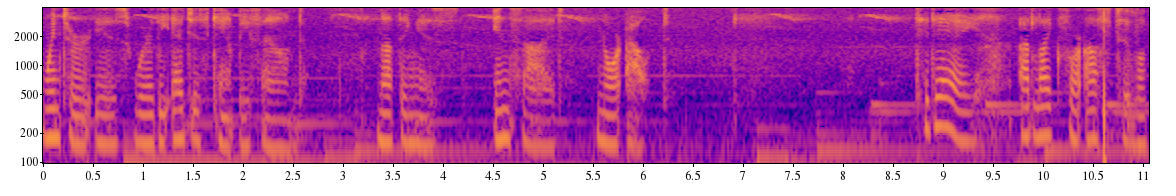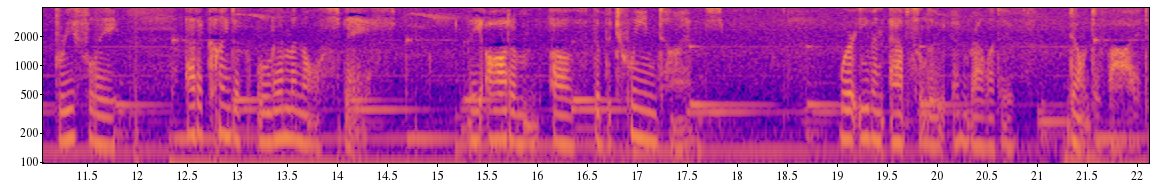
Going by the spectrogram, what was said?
Winter is where the edges can't be found. Nothing is inside nor out. Today, I'd like for us to look briefly at a kind of liminal space, the autumn of the between times, where even absolute and relative don't divide.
